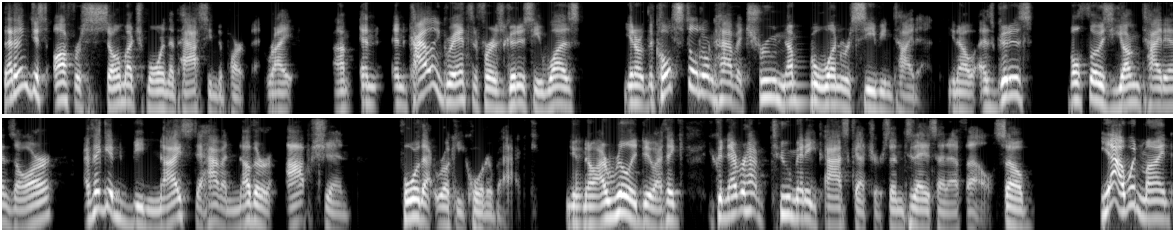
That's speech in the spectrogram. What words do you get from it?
that I think just offers so much more in the passing department, right? Um, and and Kylen Granson, for as good as he was, you know, the Colts still don't have a true number one receiving tight end. You know, as good as both those young tight ends are, I think it'd be nice to have another option for that rookie quarterback. You know, I really do. I think you could never have too many pass catchers in today's NFL. So, yeah, I wouldn't mind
